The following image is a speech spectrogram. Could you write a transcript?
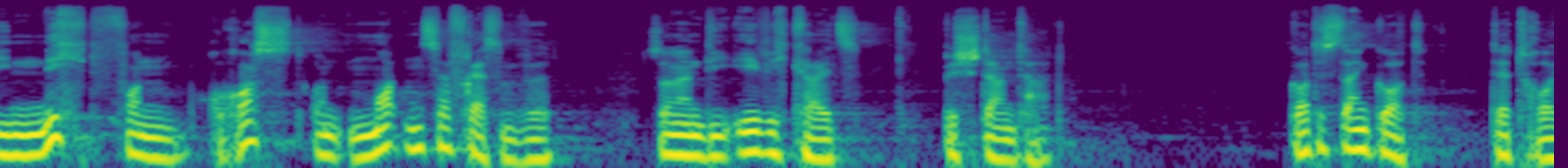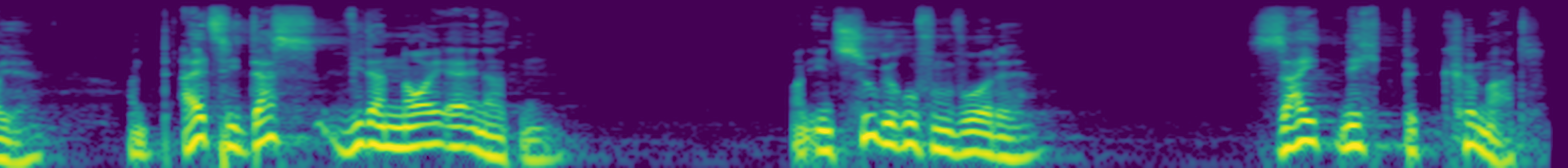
die nicht von Rost und Motten zerfressen wird, sondern die Ewigkeitsbestand hat. Gott ist ein Gott der Treue. Und als sie das wieder neu erinnerten und ihnen zugerufen wurde, seid nicht bekümmert,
